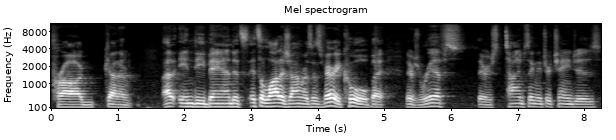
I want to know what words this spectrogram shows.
prog kind of uh, indie band. It's it's a lot of genres. It's very cool, but there's riffs, there's time signature changes.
